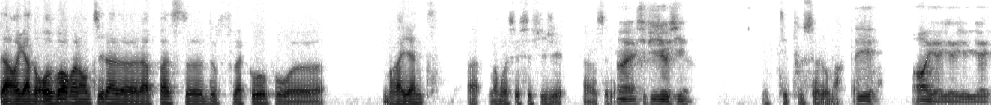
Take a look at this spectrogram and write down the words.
regarde, on revoit au ralenti la, passe de Flaco pour euh, Bryant. Ah, non, moi, c'est figé. Ah, ouais, c'est figé aussi. T'es tout seul au marque. Aïe, aïe, aïe, aïe,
